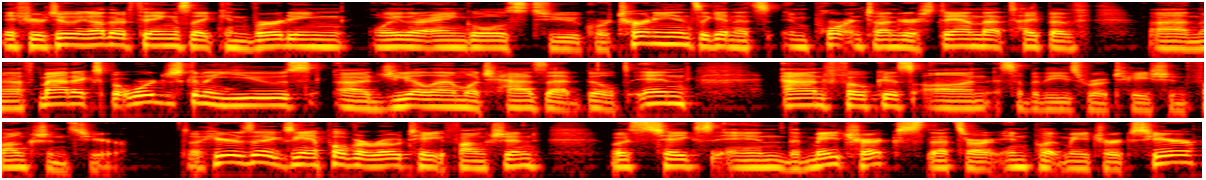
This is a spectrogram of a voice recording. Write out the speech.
If you're doing other things like converting Euler angles to quaternions, again, it's important to understand that type of uh, mathematics, but we're just gonna use uh, GLM, which has that built in, and focus on some of these rotation functions here. So here's an example of a rotate function, which takes in the matrix, that's our input matrix here,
